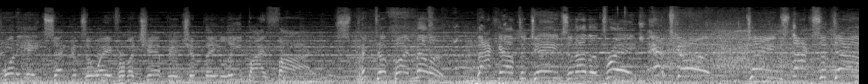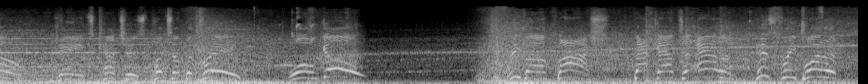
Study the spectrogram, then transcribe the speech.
28 seconds away from a championship. They lead by five. It's picked up by Miller. Back out to James, another three. It's good. James knocks it down. James catches, puts up a three. Won't go. Rebound Bosh. Back out to Allen. His three-pointer.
